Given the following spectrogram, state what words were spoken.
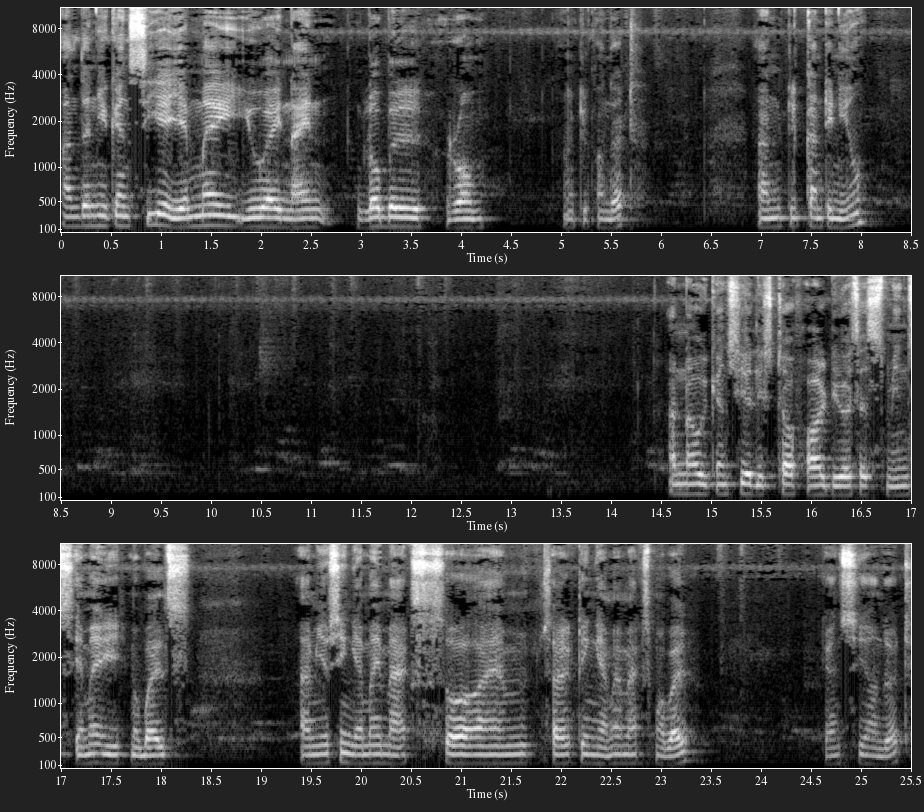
And then you can see a MIUI 9 global ROM. And click on that. And click continue and now you can see a list of all devices means MI mobiles. I'm using MI Max so I am selecting MI Max mobile. You can see on that.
